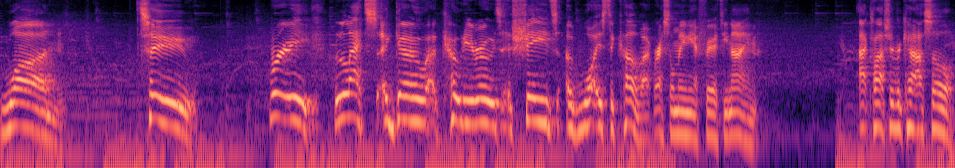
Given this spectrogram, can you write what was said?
One, two, three. Let's go, Cody Rhodes. Shades of what is to come at WrestleMania 39 at Clash of the Castle.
